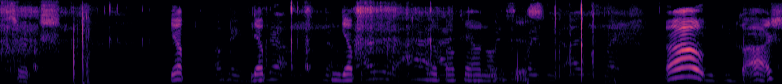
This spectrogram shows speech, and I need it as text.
Search. Yep. Yep. Yep. Yep. Okay, I don't know what this is. Oh gosh,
